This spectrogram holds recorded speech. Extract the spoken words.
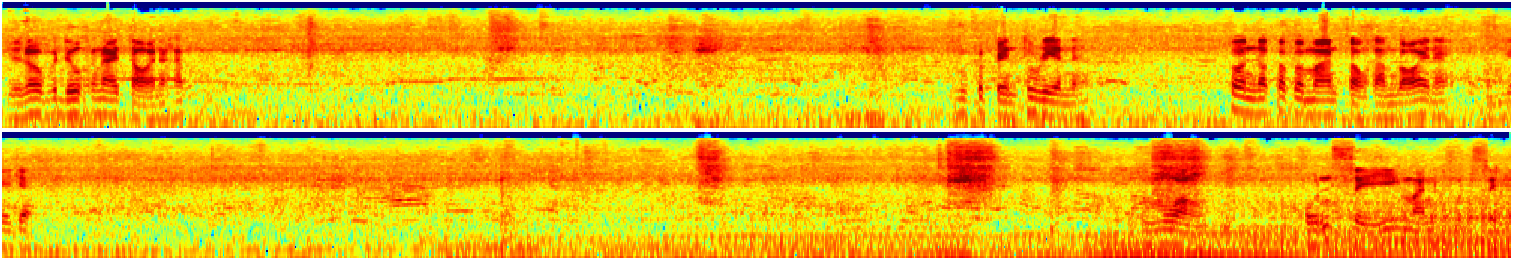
เดี๋ยวเราไปดูข้างในต่อนะครับ นี่ก็เป็นทุเรียนนะ ต้นแล้วก็ประมาณสองสามร้อยนะเยอะแยะม่วงขุนสีมันขุนสีม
